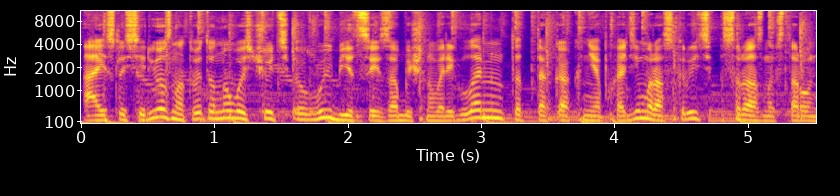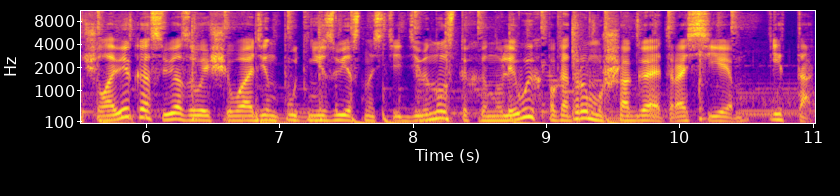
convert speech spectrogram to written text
А если серьезно, то эта новость чуть выбьется из обычного регламента, так как необходимо раскрыть с разных сторон человека, связывающего один путь неизвестности 90-х и нулевых, по которому шагает Россия. Итак,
